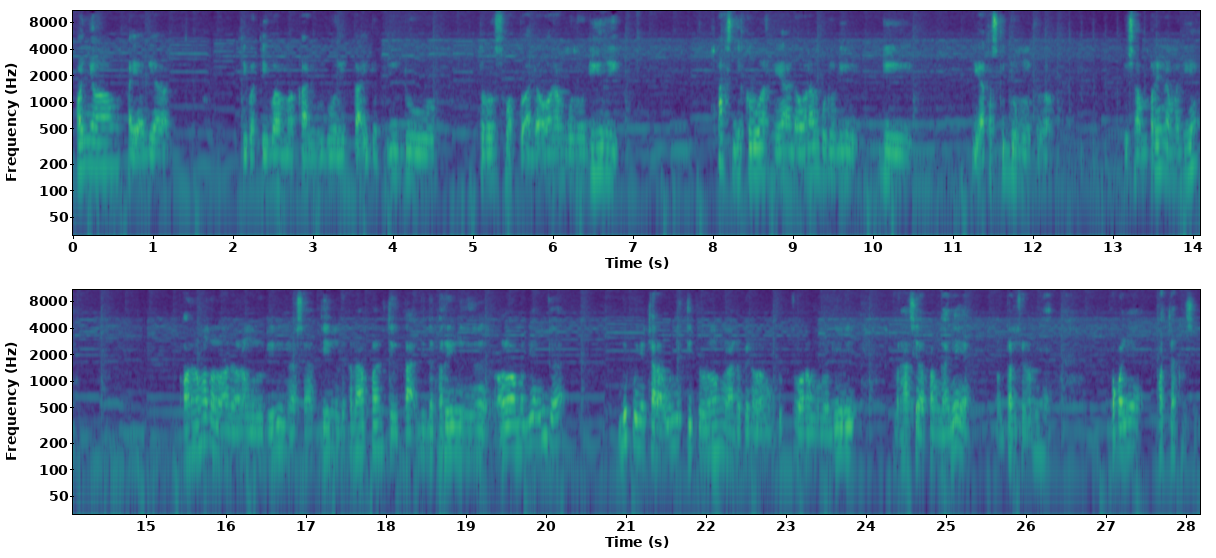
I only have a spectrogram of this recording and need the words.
konyol kayak dia tiba-tiba makan gurita hidup-hidup terus waktu ada orang bunuh diri pas dia keluarnya ada orang bunuh diri di di atas gedung gitu loh. Disamperin sama dia. Orang mah kalau ada orang bunuh diri nasihatin gitu kenapa cerita didengerin gitu. kalau sama dia enggak. Dia punya cara unik gitu loh ngadepin orang orang bunuh diri. Berhasil apa enggaknya ya nonton filmnya. Pokoknya kocak sih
